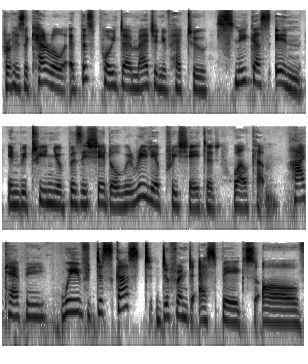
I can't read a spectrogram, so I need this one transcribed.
Professor Carol, at this point, I imagine you've had to sneak us in in between your busy schedule. We really appreciate it. Welcome. Hi, Kathy. We've discussed different aspects of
